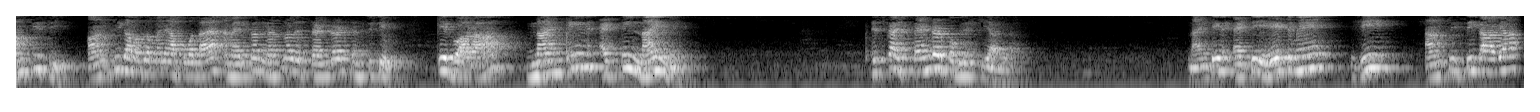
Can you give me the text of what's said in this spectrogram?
आंसी सी आंसी का मतलब मैंने आपको बताया अमेरिकन नेशनल स्टैंडर्ड इंस्टीट्यूट के द्वारा 1989 में इसका स्टैंडर्ड पब्लिश किया गया। 1988 में ही आंसी सी कहा गया।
